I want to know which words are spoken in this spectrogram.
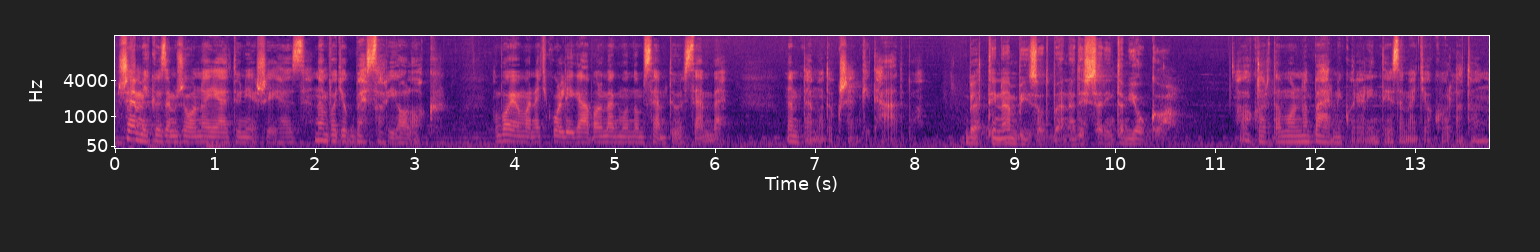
Semmi közöm Zsolnai eltűnéséhez. Nem vagyok beszari alak. Ha bajom van egy kollégával, megmondom szemtől szembe. Nem támadok senkit hátba. Betty nem bízott benned, és szerintem joggal. Ha akartam volna, bármikor elintézem egy gyakorlaton.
